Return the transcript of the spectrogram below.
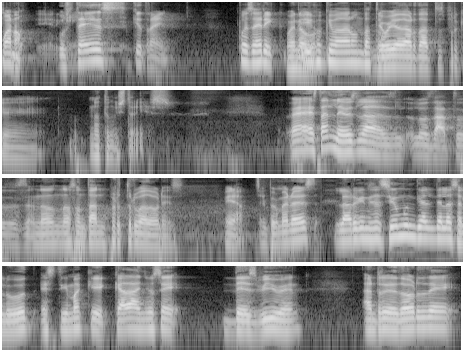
Bueno, ¿Ustedes qué traen? pues Eric Bueno, dijo que iba a dar un dato. Yo voy a dar datos porque no tengo historias. Eh, están leves las- los datos, no, no son tan perturbadores. Mira, el primero es, la Organización Mundial de la Salud estima que cada año se desviven alrededor de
